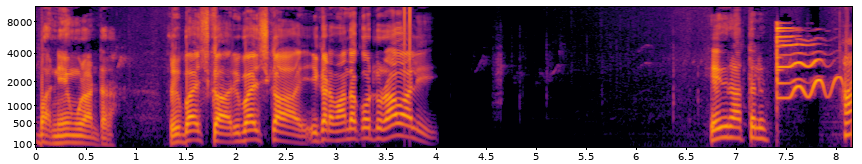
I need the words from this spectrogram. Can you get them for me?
బా నేను కూడా అంటారా? రిబాయిష్కా రిబాయిష్కా ఇక్కడ వంద కోట్లు రావాలి. ఏది రాత్తలు ఆ?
